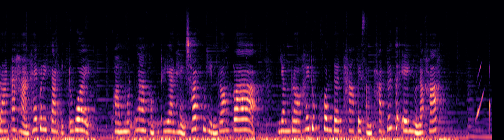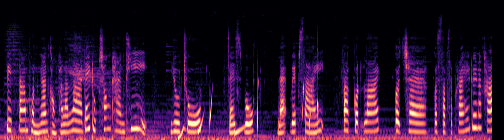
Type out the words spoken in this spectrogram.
ร้านอาหารให้บริการอีกด้วย ความงดงามของอุทยานแห่งชาติภูหินร่องกล้า ยังรอให้ทุกคนเดินทางไปสัมผัสด้วยตัวเองอยู่นะคะ ติดตามผลงานของพลาลาได้ทุกช่องทางที่ YouTube Facebook และเว็บไซต์ ฝากกดไลค์ กดแชร์ กด Subscribe ให้ด้วยนะคะ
